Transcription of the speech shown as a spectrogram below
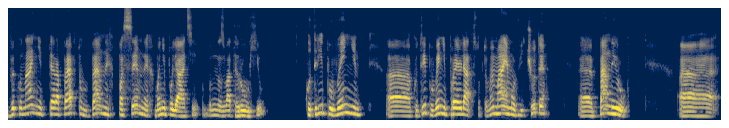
виконанні терапевтом певних пасивних маніпуляцій, будемо назвати рухів, котрі повинні, е, котрі повинні проявлятися. Тобто ми маємо відчути е, певний рух. Е,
